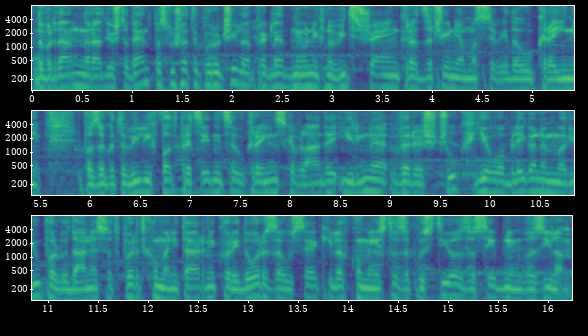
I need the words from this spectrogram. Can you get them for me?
Dobr dan, Radio Student. Poslušate poročila pregled dnevnih novic. Še enkrat začenjamo seveda v Ukrajini. Po zagotovilih podpredsednice ukrajinske vlade Irine Vereščuk je v obleganem Mariupolu danes odprt humanitarni koridor za vse, ki lahko mesto zapustijo z osebnim vozilom.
